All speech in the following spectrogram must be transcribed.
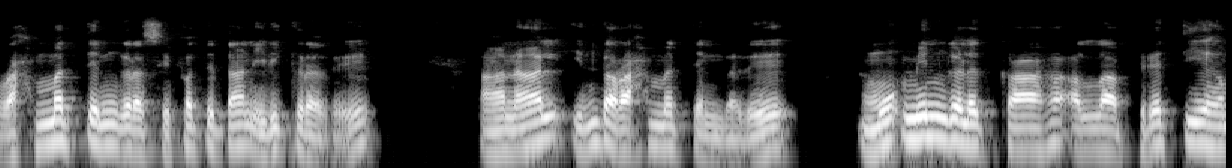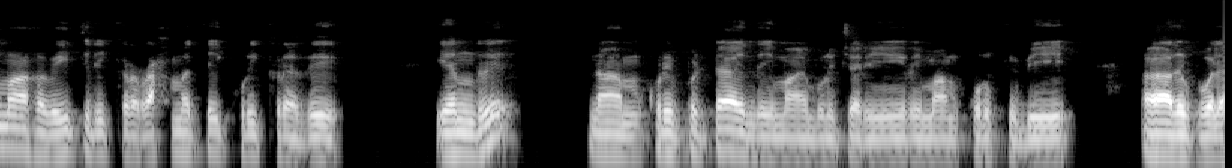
ரஹ்மத் என்கிற சிஃபத்து தான் இருக்கிறது. ஆனால் இந்த ரஹ்மத் என்பது முக்மின்களுக்காக அல்லாஹ் பிரத்யேகமாக வைத்திருக்கிற ரஹ்மத்தை குறிக்கிறது என்று நாம் குறிப்பிட்ட இந்த இமாம் புலிச்சரீர் இமாம் குர்துபி அதுபோல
